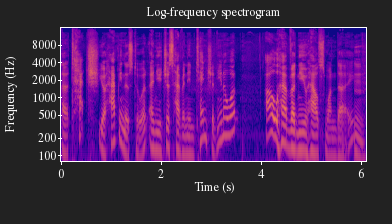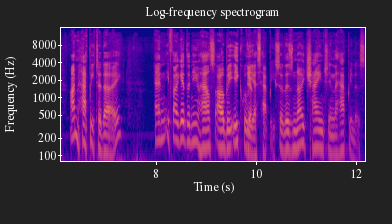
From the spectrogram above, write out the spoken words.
attach your happiness to it and you just have an intention, you know what? I'll have a new house one day. Mm. I'm happy today. And if I get the new house, I'll be equally Yep. as happy. So there's no change in the happiness.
